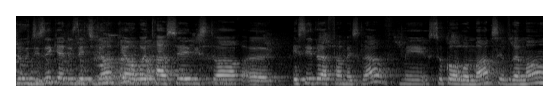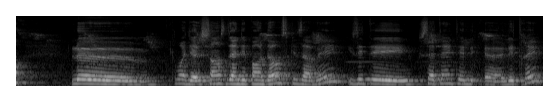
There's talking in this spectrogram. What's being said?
Je vous disais qu'il y a des étudiants qui ont retracé l'histoire essayer de la femme esclave, mais ce qu'on remarque, c'est vraiment le, comment dire, le sens d'indépendance qu'ils avaient. Ils étaient, certains étaient euh, lettrés,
